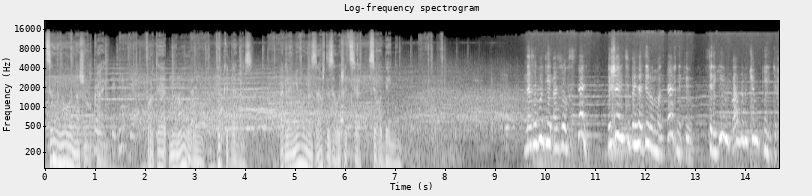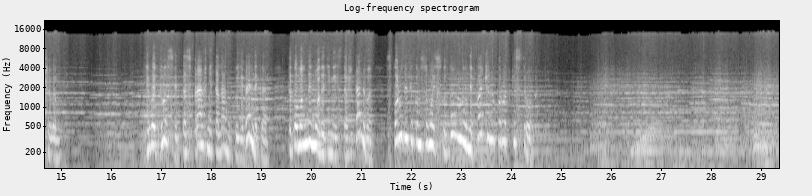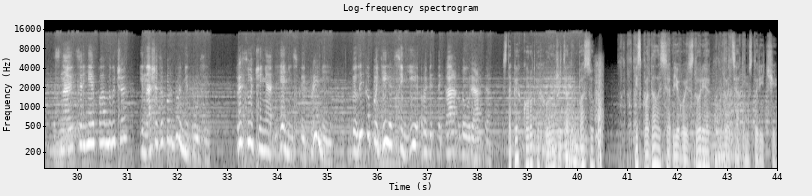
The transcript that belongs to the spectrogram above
Це минуле нашого краю. Проте минуле воно тільки для нас, а для нього назавжди залишиться сьогоденням. На заводі Азовсталь пишається бригадиром монтажників Сергієм Павловичем Кільдішевим. Його досвід та справжній талант будівельника допомогли молоді міста Жданова спорудити комсомольську дому у небачено короткий строк. Знають Сергія Павловича і наші закордонні друзі. Присудження Ленінської премії – велика подія в сім'ї робітника-лауреата. З таких коротких хвилин життя Донбасу і складалася його історія в 20 сторіччі.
